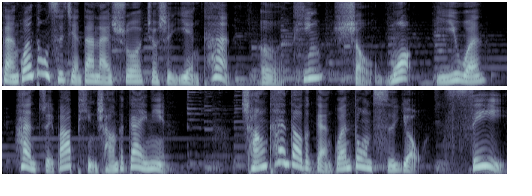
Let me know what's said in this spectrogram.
感官动词简单来说就是眼看、耳听、手摸、鼻闻和嘴巴品尝的概念。常看到的感官动词有 see、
